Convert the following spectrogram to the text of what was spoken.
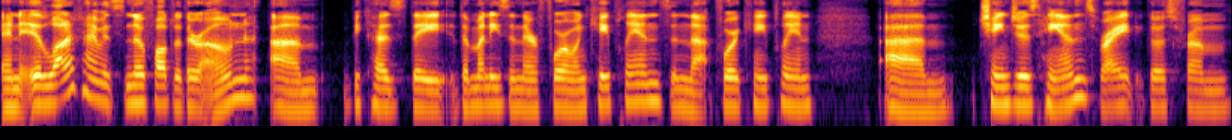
and a lot of time it's no fault of their own um, because they the money's in their 401k plans and that 401k plan um, changes hands right it goes from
